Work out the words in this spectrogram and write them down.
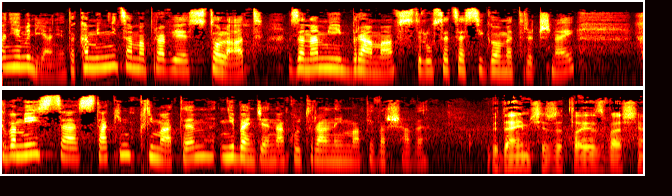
Panie Emilianie, ta kamienica ma prawie 100 lat, za nami brama w stylu secesji geometrycznej. Chyba miejsca z takim klimatem nie będzie na kulturalnej mapie Warszawy. Wydaje mi się, że to jest właśnie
